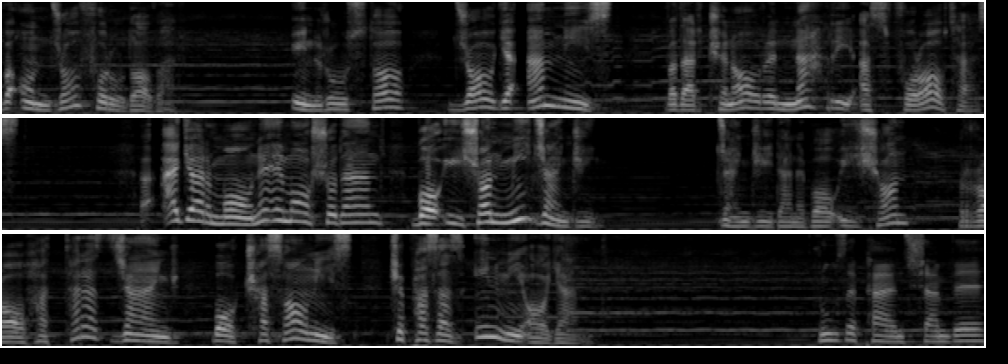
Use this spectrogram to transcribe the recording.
و آنجا فرود آور. این روستا جای امنی است و در کنار نهری از فرات است. اگر مانع ما شدند با ایشان می جنگیم. جنگیدن با ایشان راحت تر از جنگ با کسانی است که پس از این می آیند. روز پنج شنبه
